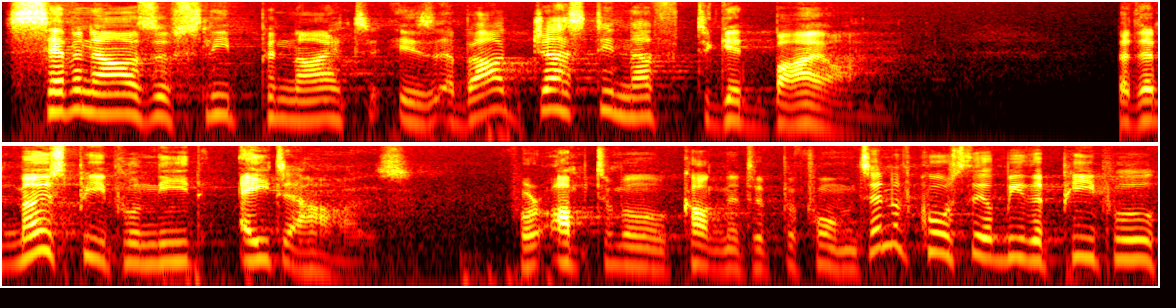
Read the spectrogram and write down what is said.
seven hours of sleep per night is about just enough to get by on, but that most people need eight hours for optimal cognitive performance. And of course, there'll be the people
